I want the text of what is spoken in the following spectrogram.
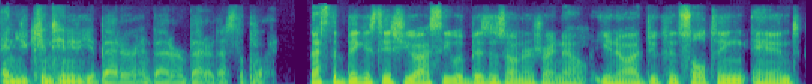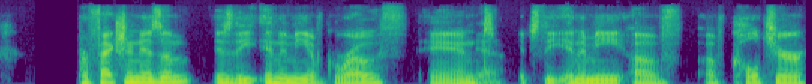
And you continue to get better and better and better. That's the point. that's the biggest issue I see with business owners right now. You know, I do consulting and perfectionism is the enemy of growth and Yeah. it's the enemy of of culture.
